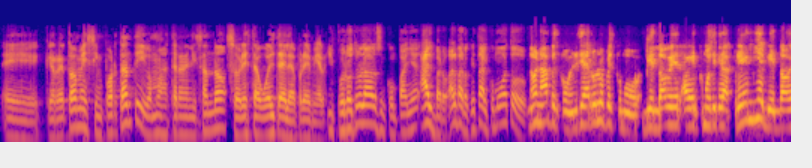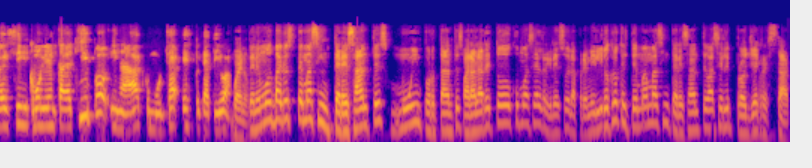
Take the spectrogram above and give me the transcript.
eh, que retome es importante y vamos a estar analizando sobre esta vuelta de la Premier. Y por otro lado nos acompaña Álvaro. Álvaro, ¿qué tal? ¿Cómo va todo? No, nada, pues como decía Rulo, pues como viendo a ver, a ver cómo sigue la Premier, viendo a ver si cómo viene cada equipo y nada, con mucha expectativa. Bueno, tenemos varios temas interesantes, muy importantes, para hablar de todo cómo hace el regreso de la Premier League. Yo creo que el tema más interesante va a ser el Project Restart.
